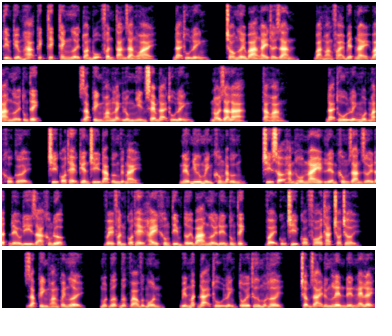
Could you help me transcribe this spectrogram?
tìm kiếm hạ kích thích thanh người toàn bộ phân tán ra ngoài, đại thủ lĩnh, cho ngươi ba ngày thời gian, bản hoàng phải biết này ba người tung tích. Giáp kình hoàng lạnh lùng nhìn xem đại thủ lĩnh, nói ra là, ta hoàng. Đại thủ lĩnh một mặt khổ cười, chỉ có thể kiên trì đáp ứng việc này. Nếu như mình không đáp ứng chỉ sợ hắn hôm nay liền không gian dưới đất đều đi ra không được. Về phần có thể hay không tìm tới ba người đến tung tích, vậy cũng chỉ có phó thác cho trời. Giáp kình hoàng quay người, một bước bước vào vực môn, biến mất đại thủ lĩnh tối thư một hơi, chậm dại đứng lên đến nghe lệnh,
